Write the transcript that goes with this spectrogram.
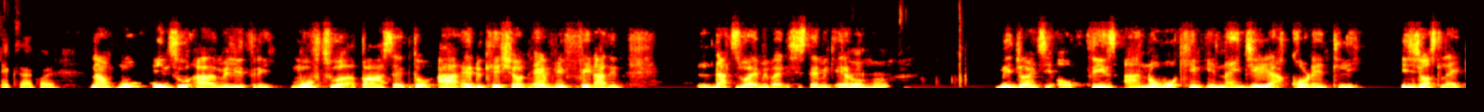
Exactly. Now, move into our military, move to our power sector, our education, everything. I think that's what I mean by the systemic error. Mm-hmm. Majority of things are not working in Nigeria currently. It's just like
